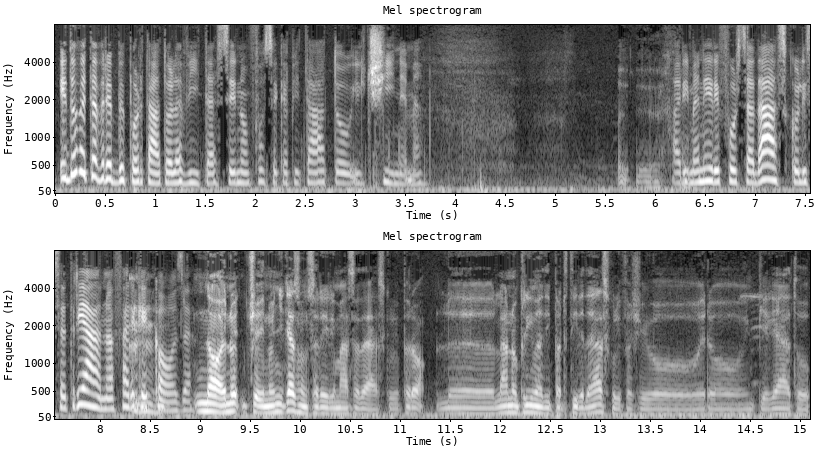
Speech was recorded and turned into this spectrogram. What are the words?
E dove ti avrebbe portato la vita se non fosse capitato il cinema? A rimanere forse ad Ascoli, Satriano, a fare che cosa? No, in, cioè, in ogni caso non sarei rimasto ad Ascoli, però l'anno prima di partire da Ascoli facevo, ero impiegato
